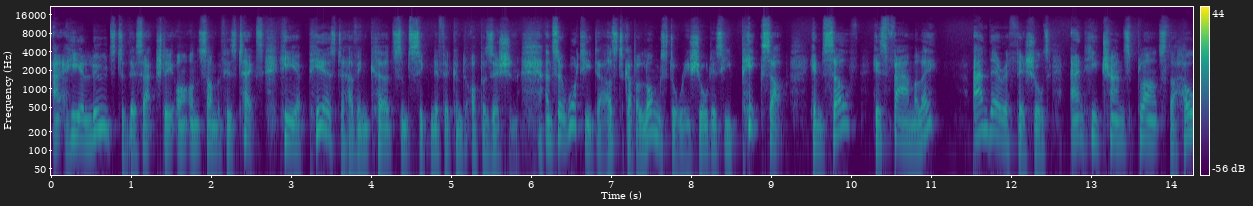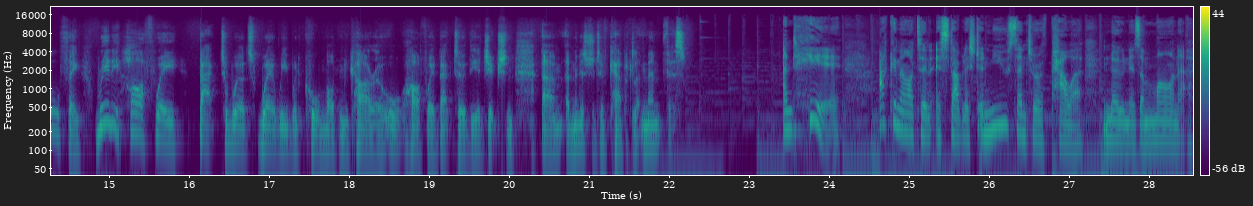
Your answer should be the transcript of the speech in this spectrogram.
uh, he alludes to this actually on, on some of his texts. He appears to have incurred some significant opposition. And so, what he does, to cut a long story short, is he picks up himself his family, and their officials, and he transplants the whole thing really halfway back towards where we would call modern Cairo, or halfway back to the Egyptian um, administrative capital at Memphis. And here, Akhenaten established a new centre of power known as Amarna.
